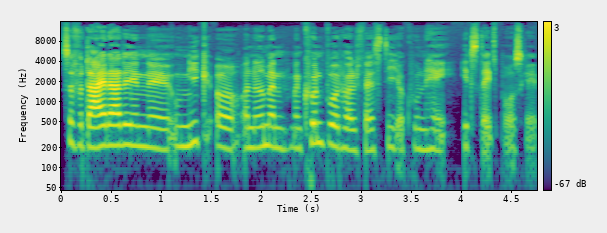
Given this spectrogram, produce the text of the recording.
Så for dig der er det en øh, unik og, og noget, man, man kun burde holde fast i at kunne have et statsborgerskab?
